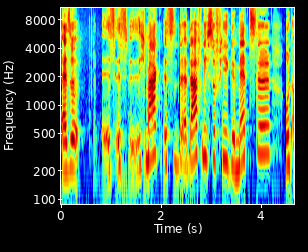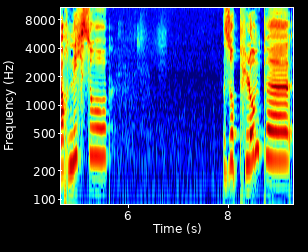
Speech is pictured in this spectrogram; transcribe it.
Also es ist, ich mag, es darf nicht so viel Gemetzel und auch nicht so so plumpe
